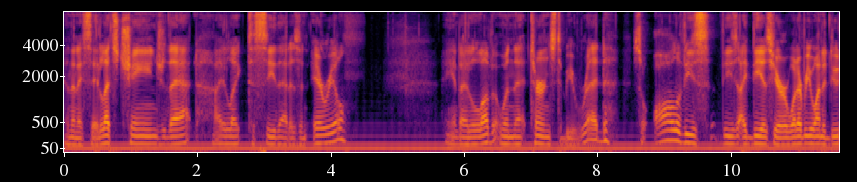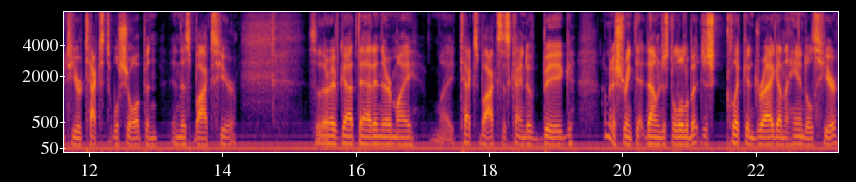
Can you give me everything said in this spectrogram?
And then I say, let's change that. I like to see that as an Arial and I love it when that turns to be red so all of these these ideas here whatever you want to do to your text will show up in in this box here so there I've got that in there my my text box is kind of big I'm going to shrink that down just a little bit just click and drag on the handles here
